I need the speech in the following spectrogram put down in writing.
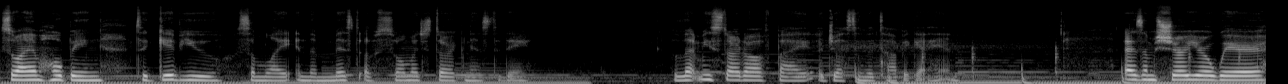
So I am hoping to give you some light in the midst of so much darkness today. Let me start off by addressing the topic at hand. As I'm sure you're aware,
